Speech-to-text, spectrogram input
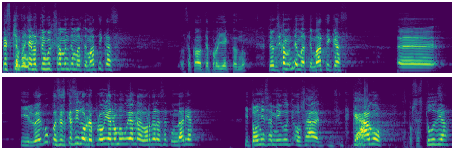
es que mañana tengo examen de matemáticas. O sea, cuando te proyectas, ¿no? Tengo examen de matemáticas. Eh, y luego, pues es que si lo reprobo ya no me voy a graduar de la secundaria. Y todos mis amigos, o sea, ¿qué hago? Pues estudia.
